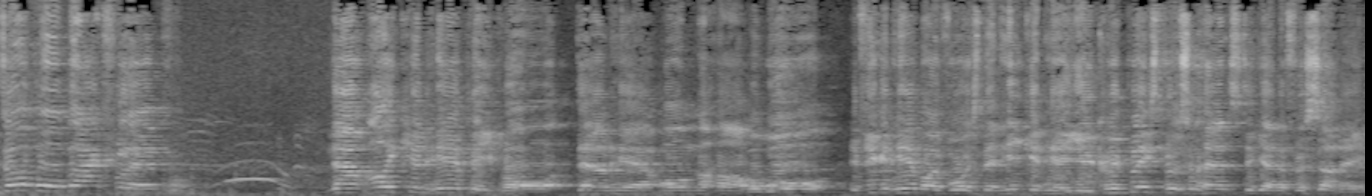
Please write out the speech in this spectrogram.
Double backflip! Now I can hear people down here on the harbour wall. If you can hear my voice, then he can hear you. Can we please put some hands together for Sonny?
